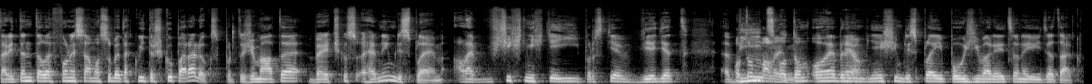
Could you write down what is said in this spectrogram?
Tady ten telefon je sám o sobě takový trošku paradox, protože máte V s ohebným displejem, ale všichni chtějí prostě vědět o víc tom o tom ohebném jo. vnějším displeji, používat jej co nejvíc a tak.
